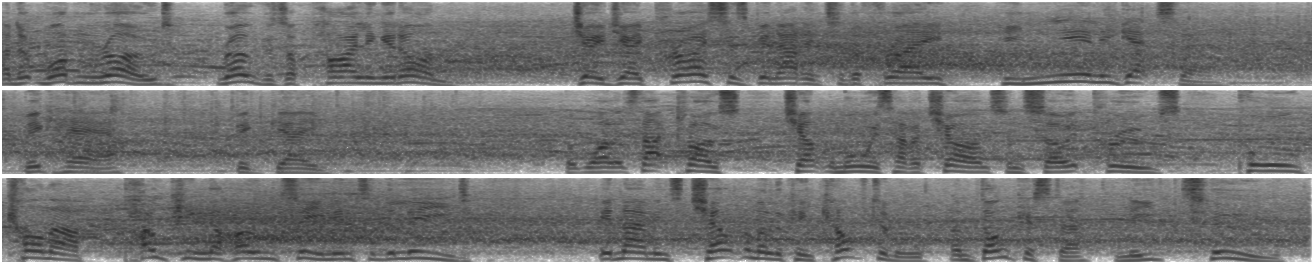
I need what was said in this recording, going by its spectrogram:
And at Whaddon Road, Rovers are piling it on. JJ Price has been added to the fray. He nearly gets there. Big hair, big game. But while it's that close, Cheltenham always have a chance, and so it proves. Paul Connor poking the home team into the lead. It now means Cheltenham are looking comfortable, and Doncaster need two.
